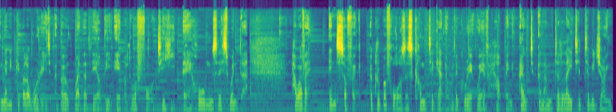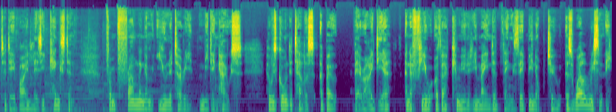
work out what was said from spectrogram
many people are worried about whether they'll be able to afford to heat their homes this winter. However, in Suffolk, a group of halls has come together with a great way of helping out, and I'm delighted to be joined today by Lizzie Kingston from Framlingham Unitarian Meeting House, who is going to tell us about their idea and a few other community minded things they've been up to as well recently.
